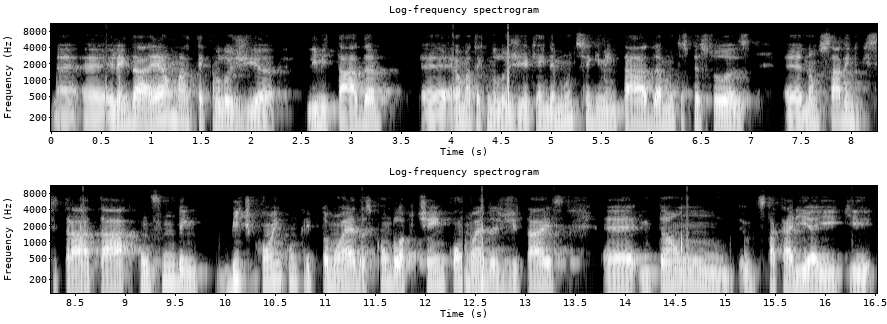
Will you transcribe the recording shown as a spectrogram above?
Né? É, ele ainda é uma tecnologia limitada, é, é uma tecnologia que ainda é muito segmentada, muitas pessoas é, não sabem do que se trata, confundem Bitcoin com criptomoedas, com blockchain, com moedas digitais. É, então, eu destacaria aí que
